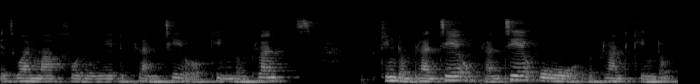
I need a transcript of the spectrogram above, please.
is one mark for the word plantae or kingdom plant, kingdom plantae or plantae or the plant kingdom.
